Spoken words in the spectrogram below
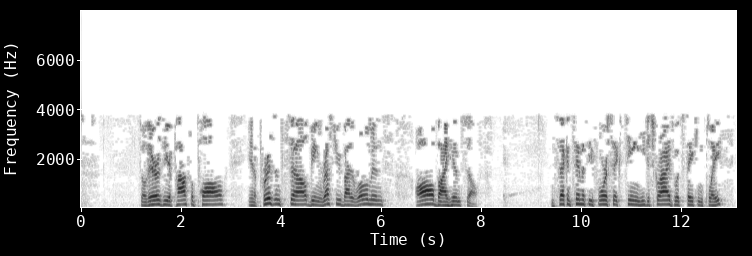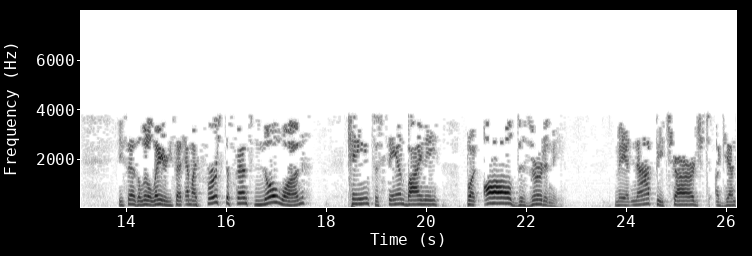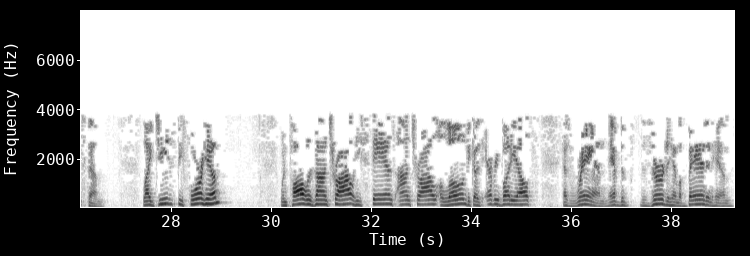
So there's the apostle Paul in a prison cell being rescued by the Romans all by himself. In 2 Timothy 4:16 he describes what's taking place. He says a little later he said, "At my first defense no one came to stand by me, but all deserted me. May it not be charged against them." Like Jesus before him, when Paul is on trial, he stands on trial alone because everybody else has ran. They have deserted him, abandoned him,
